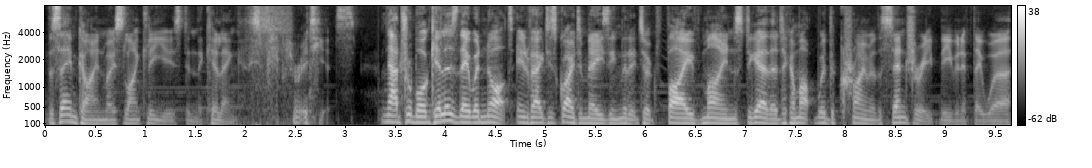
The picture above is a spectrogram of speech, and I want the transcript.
the same kind most likely used in the killing. These people are idiots. Natural born killers, they were not. In fact, it's quite amazing that it took five minds together to come up with the crime of the century, even if they were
